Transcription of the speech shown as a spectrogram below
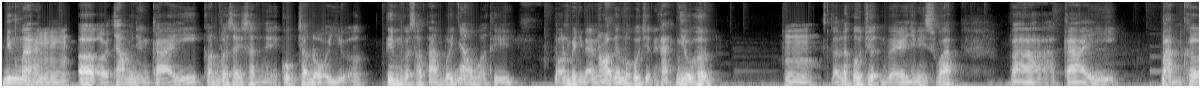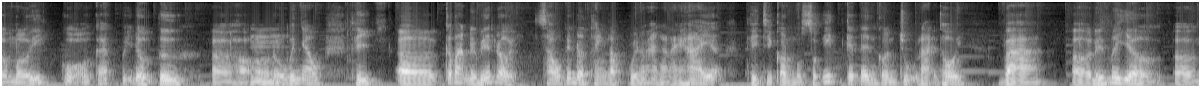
nhưng mà ừ. ở, ở trong những cái conversation này cuộc trao đổi giữa team có 68 với nhau thì bọn mình lại nói về một câu chuyện khác nhiều hơn ừ. đó là câu chuyện về Uniswap và cái bàn cờ mới của các quỹ đầu tư uh, họ ừ. đấu với nhau. Thì uh, các bạn đều biết rồi sau cái đợt thanh lọc cuối năm 2022 á thì chỉ còn một số ít cái tên còn trụ lại thôi. Và uh, đến bây giờ uh,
